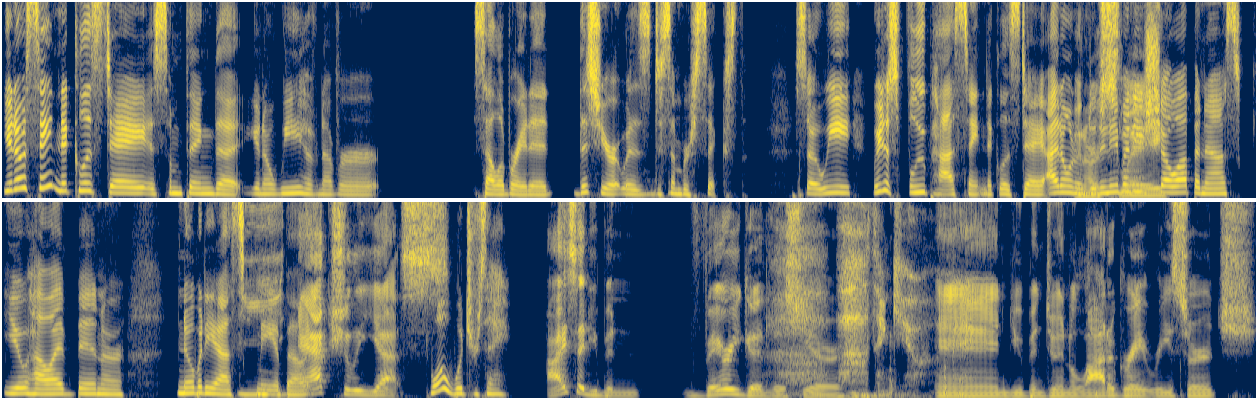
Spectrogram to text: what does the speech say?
you know, St. Nicholas Day is something that, you know, we have never celebrated. This year it was December 6th. So we we just flew past St. Nicholas Day. I don't know. In Did anybody sleigh. show up and ask you how I've been or nobody asked me Ye- about Actually, yes. Whoa, what'd you say? I said you've been very good this year Thank you. Okay. and you've been doing a lot of great research.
